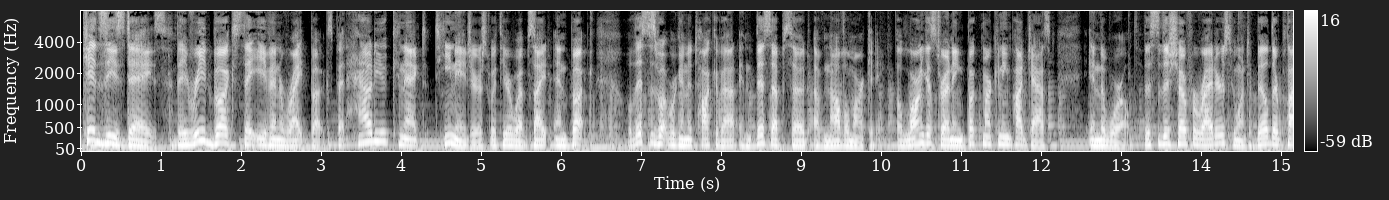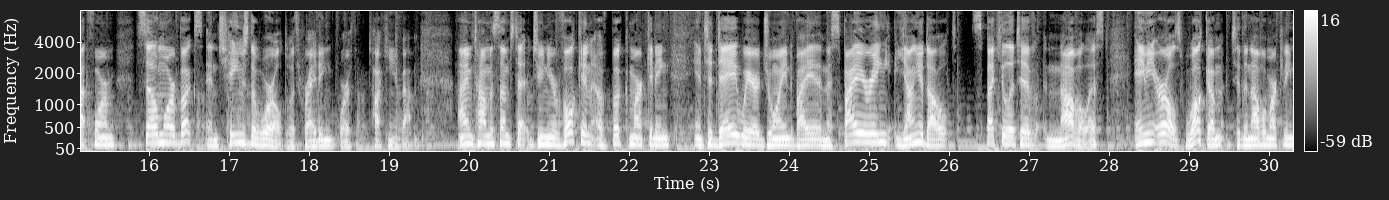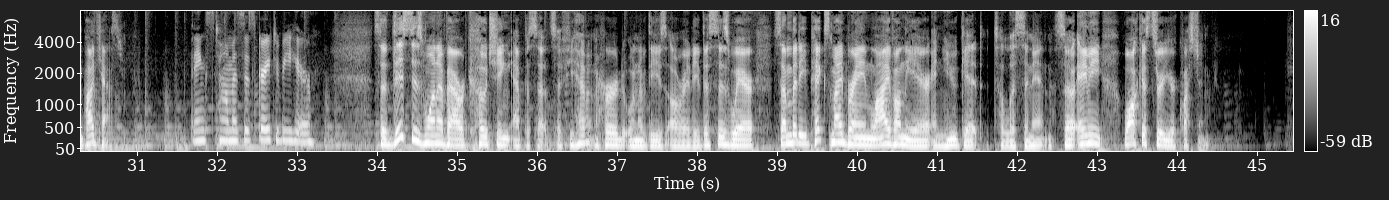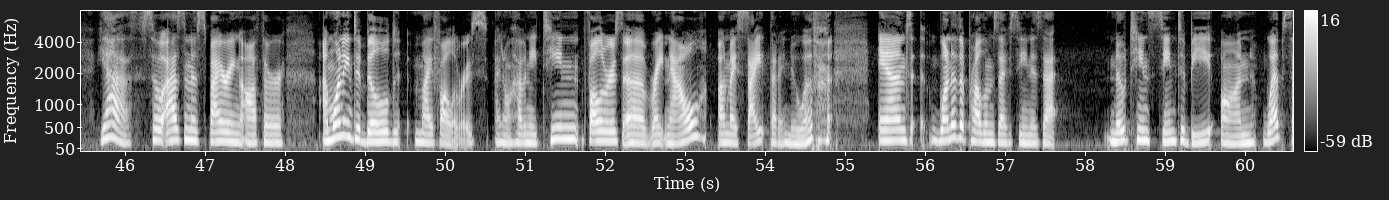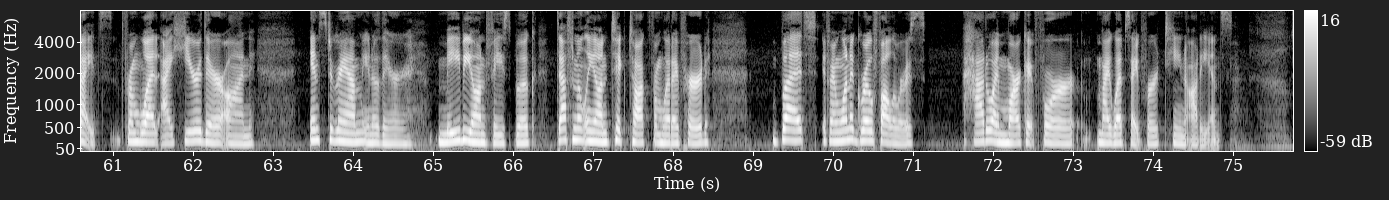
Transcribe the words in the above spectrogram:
Kids these days, they read books, they even write books. But how do you connect teenagers with your website and book? Well, this is what we're going to talk about in this episode of Novel Marketing, the longest running book marketing podcast in the world. This is the show for writers who want to build their platform, sell more books, and change the world with writing worth talking about. I'm Thomas Umstattd Jr., Vulcan of Book Marketing, and today we are joined by an aspiring young adult speculative novelist, Amy Earls. Welcome to the Novel Marketing Podcast. Thanks, Thomas. It's great to be here. So, this is one of our coaching episodes. If you haven't heard one of these already, this is where somebody picks my brain live on the air and you get to listen in. So, Amy, walk us through your question. Yeah. So, as an aspiring author, I'm wanting to build my followers. I don't have any teen followers uh, right now on my site that I know of. and one of the problems I've seen is that no teens seem to be on websites. From what I hear, they're on Instagram, you know, they're maybe on Facebook, definitely on TikTok, from what I've heard. But if I want to grow followers, how do I market for my website for a teen audience?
